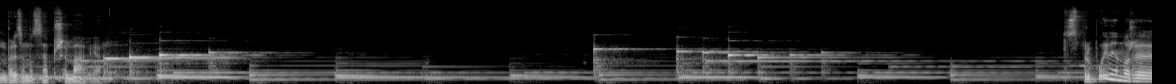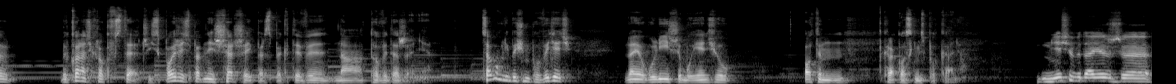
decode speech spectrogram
bardzo mocno przemawia. Spróbujmy może wykonać krok wstecz i spojrzeć z pewnej szerszej perspektywy na to wydarzenie. Co moglibyśmy powiedzieć w najogólniejszym ujęciu o tym krakowskim spotkaniu? Mnie się wydaje, że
